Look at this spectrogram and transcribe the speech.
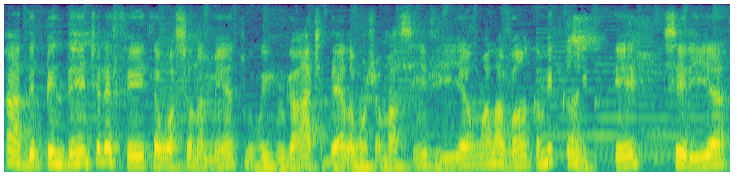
A dependente ela é feita o acionamento, o engate dela, vamos chamar assim, via uma alavanca mecânica. E seria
